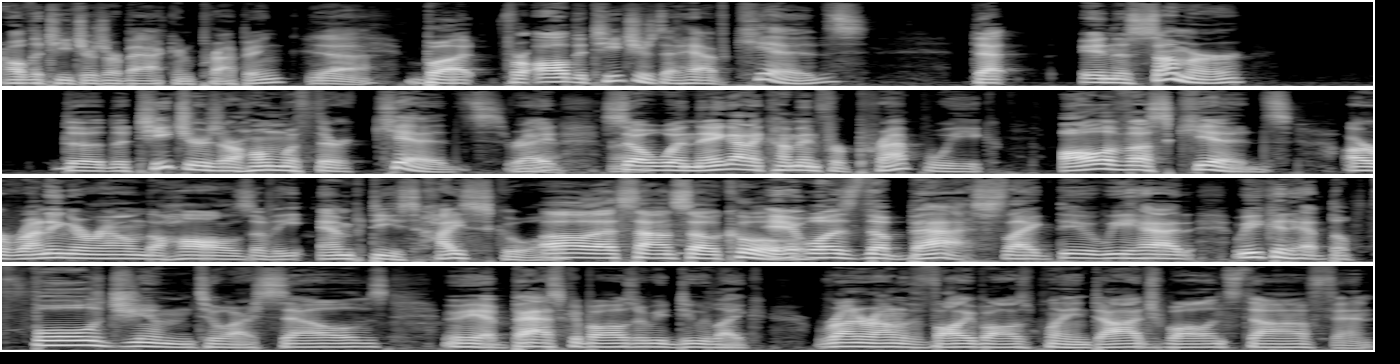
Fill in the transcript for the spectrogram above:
all the teachers are back and prepping. Yeah. But for all the teachers that have kids, that in the summer, the the teachers are home with their kids, right? So when they got to come in for prep week, all of us kids are running around the halls of the empty high school. Oh, that sounds so cool. It was the best. Like, dude, we had we could have the full gym to ourselves. We had basketballs, or we do like run around with volleyballs, playing dodgeball and stuff, and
